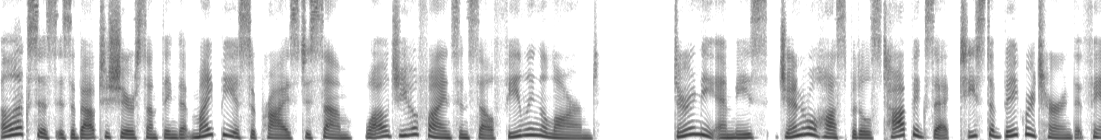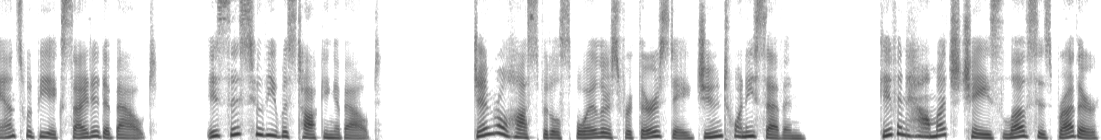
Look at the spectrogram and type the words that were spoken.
Alexis is about to share something that might be a surprise to some, while Gio finds himself feeling alarmed. During the Emmys, General Hospital's top exec teased a big return that fans would be excited about. Is this who he was talking about? General Hospital spoilers for Thursday, June 27. Given how much Chase loves his brother,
